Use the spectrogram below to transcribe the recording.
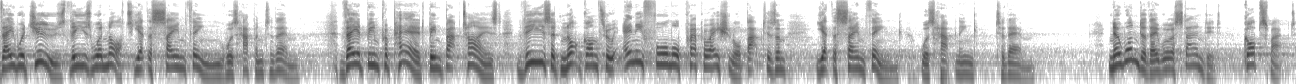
They were Jews, these were not, yet the same thing was happened to them. They had been prepared, been baptized. These had not gone through any formal preparation or baptism, yet the same thing was happening to them. No wonder they were astounded, gobsmacked.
